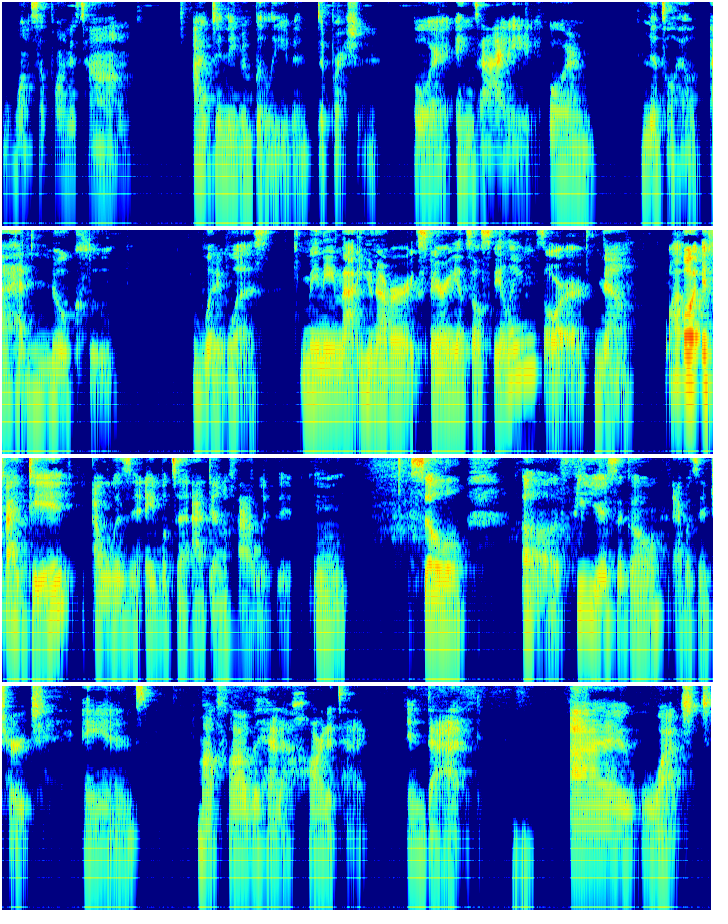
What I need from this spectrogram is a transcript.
once upon a time I didn't even believe in depression or anxiety or mental health? I had no clue what it was. Meaning that you never experienced those feelings or? No. Wow. Or if I did, I wasn't able to identify with it. Mm. So uh, a few years ago, I was in church and my father had a heart attack and died I watched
